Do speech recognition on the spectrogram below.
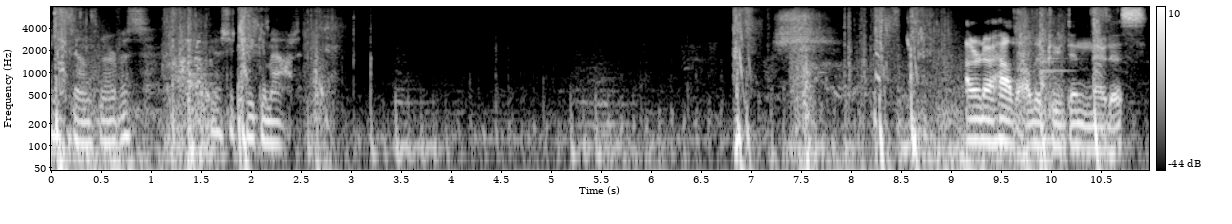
He sounds nervous. Maybe I should take him out. I don't know how the other dude didn't notice.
